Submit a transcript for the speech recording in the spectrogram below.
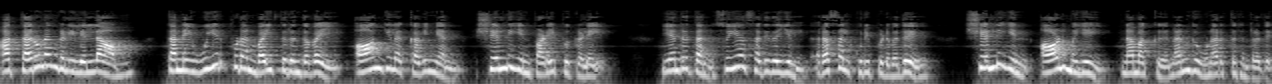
அத்தருணங்களிலெல்லாம் தன்னை உயிர்ப்புடன் வைத்திருந்தவை ஆங்கில கவிஞன் ஷெல்லியின் படைப்புகளே என்று தன் சுயசரிதையில் ரசல் குறிப்பிடுவது ஷெல்லியின் ஆளுமையை நமக்கு நன்கு உணர்த்துகின்றது.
